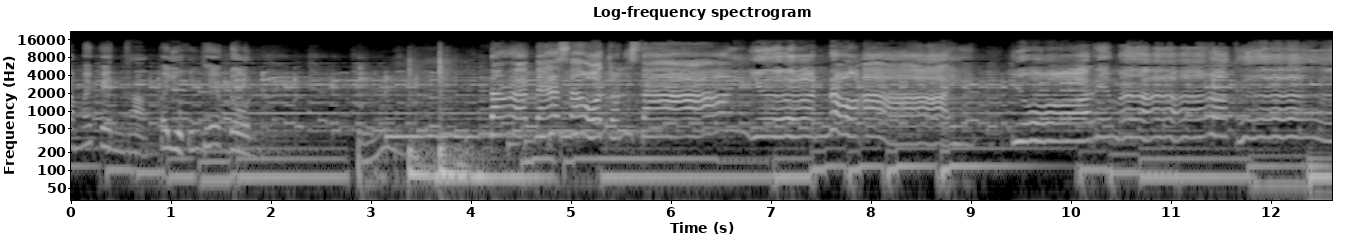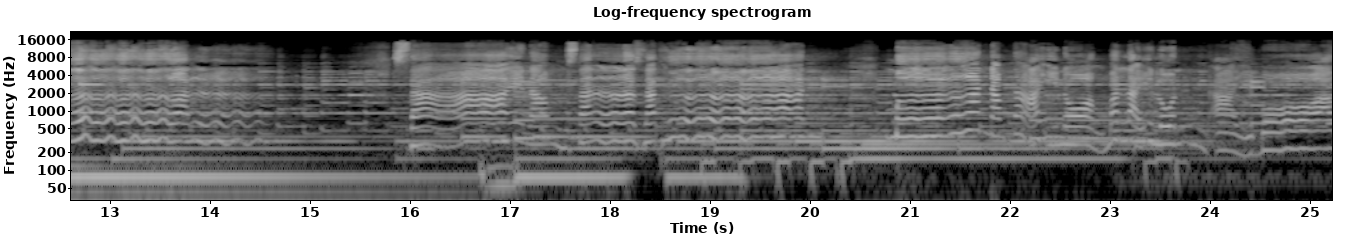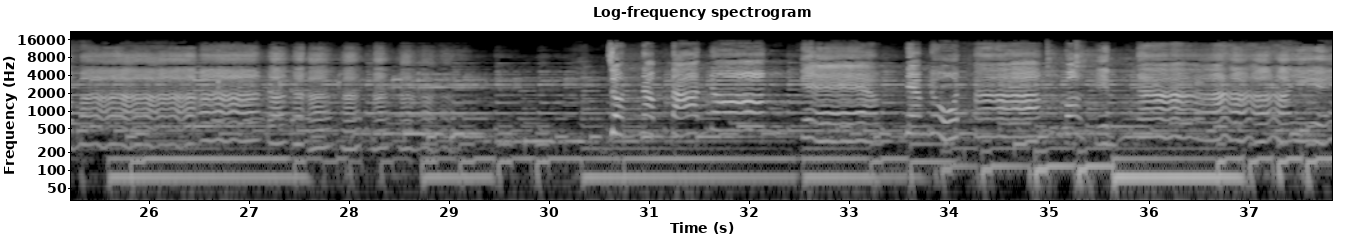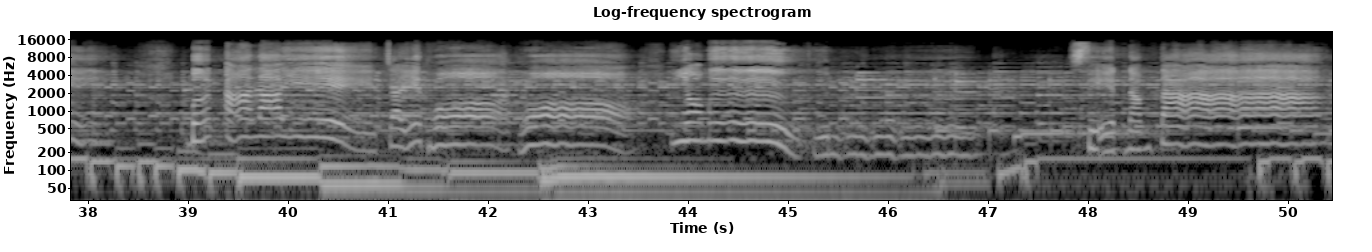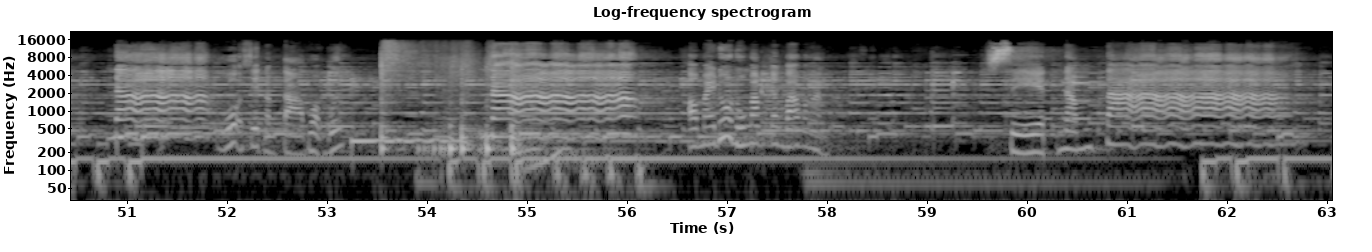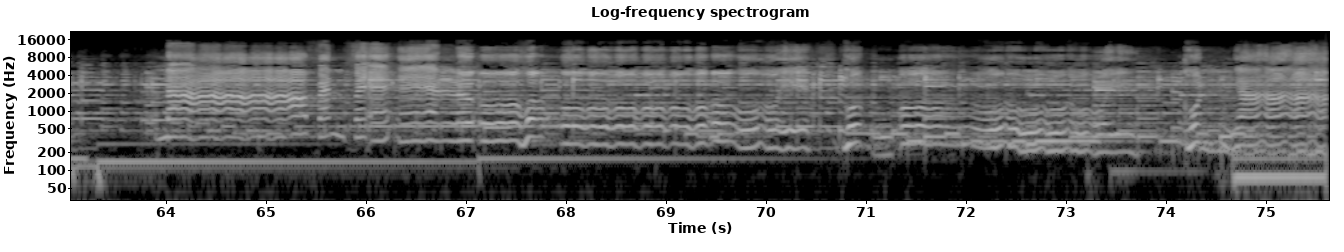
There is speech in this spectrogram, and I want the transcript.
ลำไม่เป็นค่ะ ไปอยู่กรุงเทพโดน ทอดทอย่อมือขึ้น เศษน้ำตาน้าโว้เศษน้ำตาบอกมึงน้าเอาไม้ดูหนูมักจังบ้ามังเศษน้ำตา คนงาม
